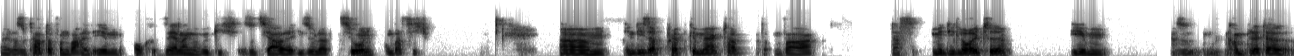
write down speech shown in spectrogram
Resultat davon war halt eben auch sehr lange wirklich soziale Isolation. Und was ich ähm, in dieser Prep gemerkt habe, war, dass mir die Leute eben also ein kompletter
